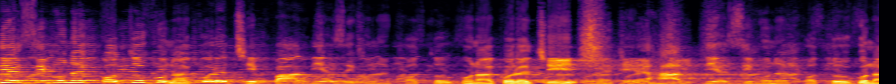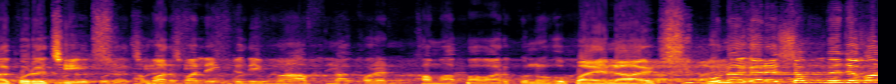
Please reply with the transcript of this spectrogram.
দিয়ে জীবনে কত গুণা করেছি, পা দিয়ে জীবনে কত গুণা করেছি, হাত দিয়ে জীবনে কত গুণা করেছি। আমার মালিক যদি মাফ না করেন, ক্ষমা পাওয়ার কোনো উপায় নাই। গুনাগারের সামনে যখন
